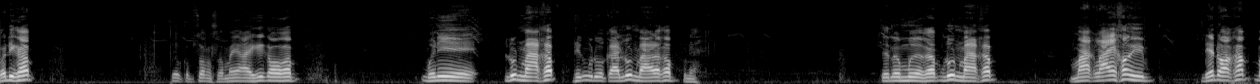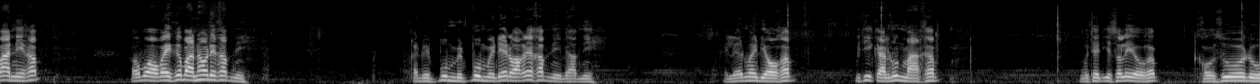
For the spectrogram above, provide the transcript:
วัสดีครับสู้กับซองสมัยไอคือเก่าครับมื่อนี้รุ่นมาครับ ถึงฤดูกาลรุ่นมาแล้วครับเนี่ยเจริญมือครับ รุ่นมาครับหมากหลายเขาเด็ดออกครับ บ้านนี้ครับ เขาบอกไว้คือบ้านเฮาได้ครับนี่กันเป็นปุ่มเป็นปุ่มเป็นเด็ดออกได้ครับนี่แบบนี้ให้เลื่อนไว้เดียวครับ วิธีการรุ่นหมากครับมูเทนอิสราเอลครับ เขาสู้ดู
